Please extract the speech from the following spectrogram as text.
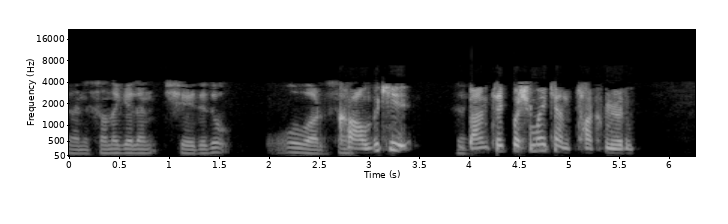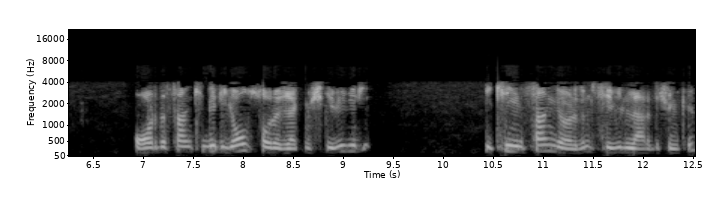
yani sana gelen şeyde de o vardı. Sen Kaldı ki Evet. ben tek başımayken takmıyorum. Orada sanki bir yol soracakmış gibi bir iki insan gördüm. Sivillerdi çünkü.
